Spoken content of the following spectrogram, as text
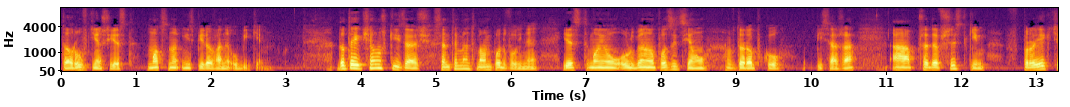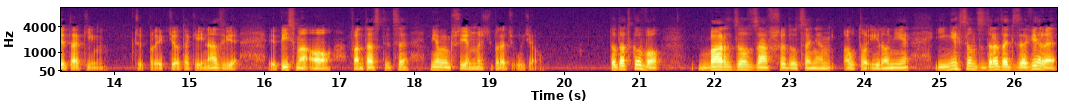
to również jest mocno inspirowany Ubikiem. Do tej książki zaś sentyment mam podwójny. Jest moją ulubioną pozycją w dorobku pisarza, a przede wszystkim w projekcie takim, czy projekcie o takiej nazwie, pisma o fantastyce, miałem przyjemność brać udział. Dodatkowo bardzo zawsze doceniam autoironię i nie chcąc zdradzać za wiele,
